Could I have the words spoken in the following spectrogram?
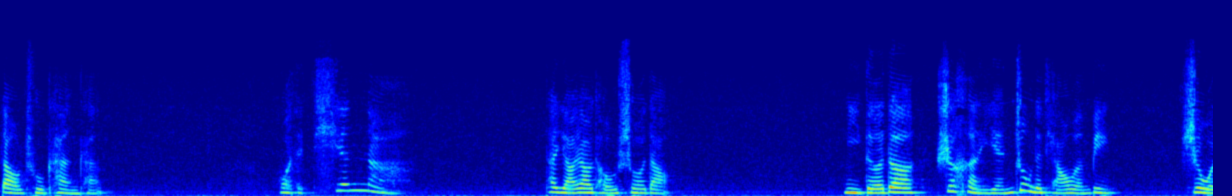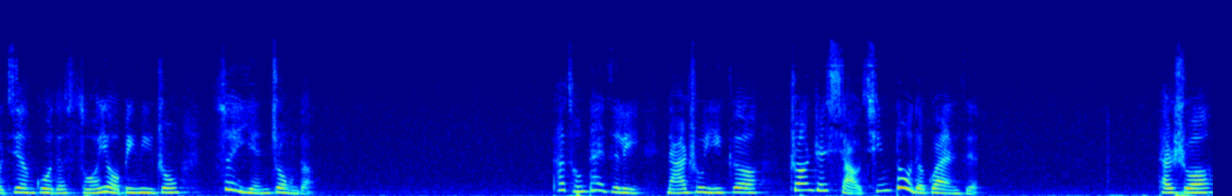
到处看看。我的天哪！他摇摇头说道：“你得的是很严重的条纹病，是我见过的所有病例中最严重的。”他从袋子里拿出一个装着小青豆的罐子。他说：“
